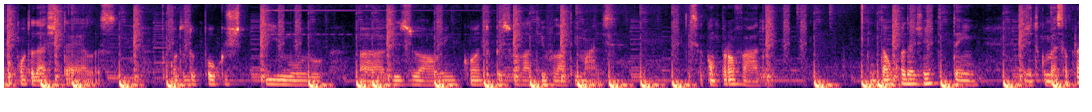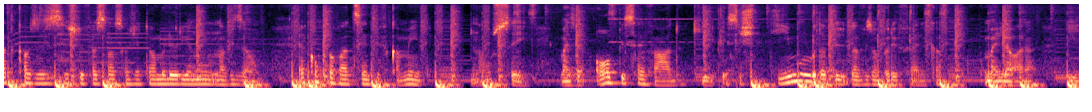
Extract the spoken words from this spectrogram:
por conta das telas, por conta do pouco estímulo uh, visual, enquanto o pessoal nativo lá tem mais. Isso é comprovado. Então, quando a gente tem, a gente começa a praticar os exercícios de fascinação, a gente tem uma melhoria no, na visão. É comprovado cientificamente? Não sei, mas é observado que esse estímulo da, da visão periférica melhora e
